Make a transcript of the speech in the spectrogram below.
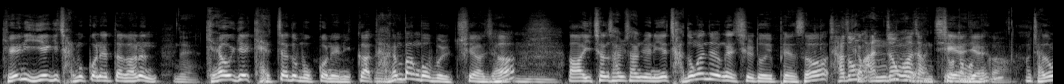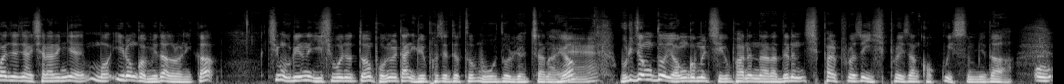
괜히 이 얘기 잘못 꺼냈다가는 네. 개혁의 개자도 못 꺼내니까 다른 네. 방법을 취하자. 음, 음, 음. 아 2033년에 자동 안전 장치를 도입해서 자동 안정화 장치 어떤 겁니까? 자동 안전 장치라는 게 뭐 이런 겁니다. 그러니까 지금 우리는 25년 동안 보험료를 단 1%도 못 올렸잖아요. 네. 우리 정도 연금을 지급하는 나라들은 18%에서 20% 이상 걷고 있습니다. 어,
